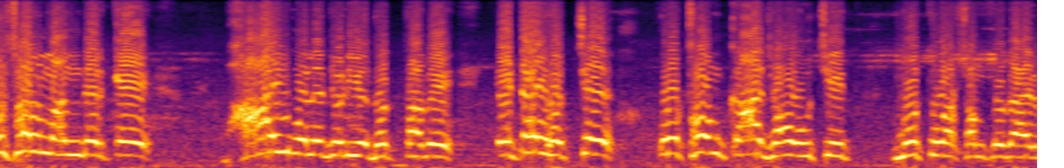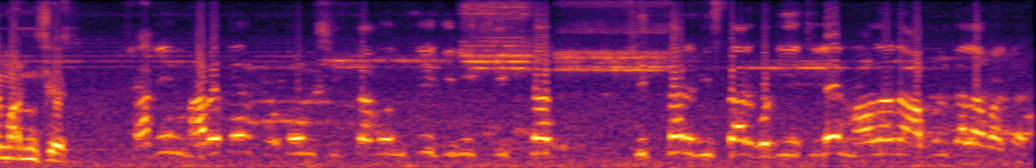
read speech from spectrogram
মুসলমানদেরকে ভাই বলে জড়িয়ে ধরতে হবে। এটাই হচ্ছে প্রথম কাজ হওয়া উচিত মতুয়া সম্প্রদায়ের মানুষের। স্বাধীন ভারতের প্রথম শিক্ষামন্ত্রী যিনি শিক্ষা শিক্ষার বিস্তার ঘটিয়েছিলেন মাওলানা আবুল কালাম আজাদ।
